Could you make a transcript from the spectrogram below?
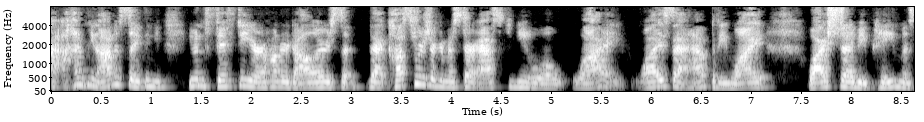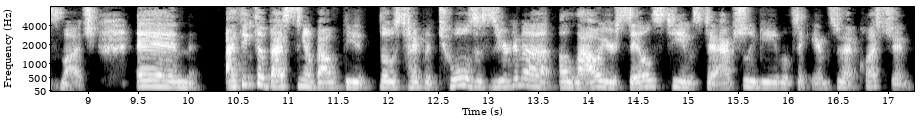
I mean, honestly, I think even 50 or $100 that, that customers are going to start asking you, well, why? Why is that happening? Why, why should I be paying this much? And I think the best thing about the those type of tools is you're going to allow your sales teams to actually be able to answer that question.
